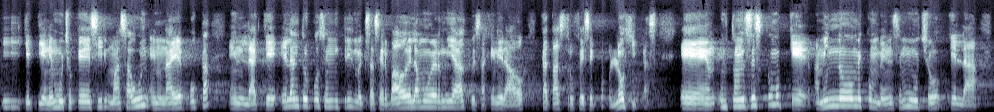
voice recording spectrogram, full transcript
y que tiene mucho que decir, más aún en una época en la que el antropocentrismo exacerbado de la modernidad pues ha generado catástrofes ecológicas. Eh, entonces, como que a mí no me convence mucho que la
